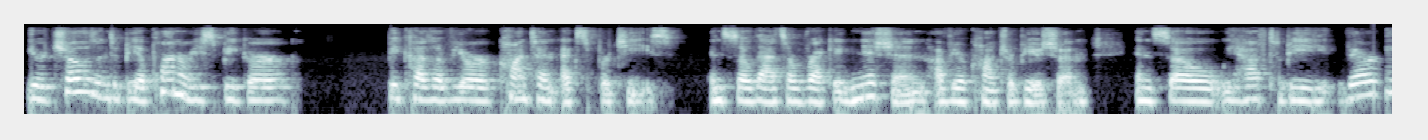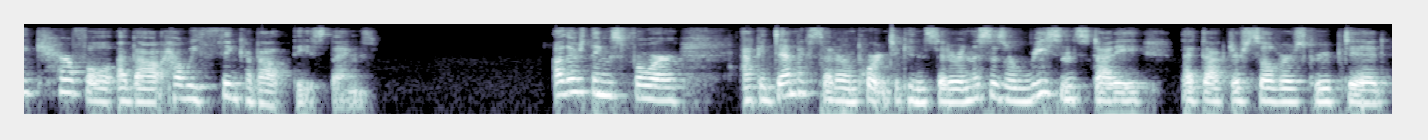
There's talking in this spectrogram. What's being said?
you're chosen to be a plenary speaker because of your content expertise. And so that's a recognition of your contribution. And so we have to be very careful about how we think about these things. Other things for academics that are important to consider, and this is a recent study that Dr. Silver's group did,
